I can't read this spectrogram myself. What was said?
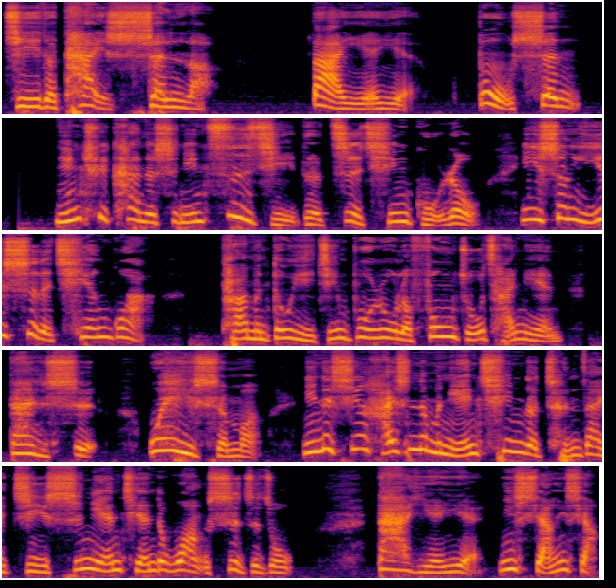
积得太深了，大爷爷不深。您去看的是您自己的至亲骨肉，一生一世的牵挂，他们都已经步入了风烛残年。但是为什么您的心还是那么年轻的，沉在几十年前的往事之中？大爷爷，你想想，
